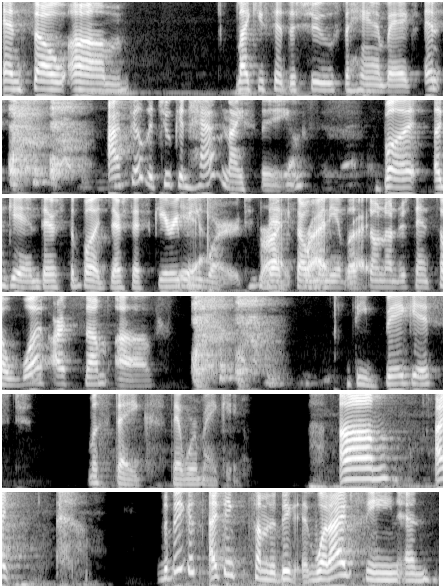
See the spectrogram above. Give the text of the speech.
And so, um, like you said, the shoes, the handbags, and I feel that you can have nice things. But again, there's the but. There's that scary Yeah. B word Right, that so right, many of us right. don't understand. So, what are some of the biggest mistakes that we're making? Um, I the biggest I think some of the big what I've seen and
